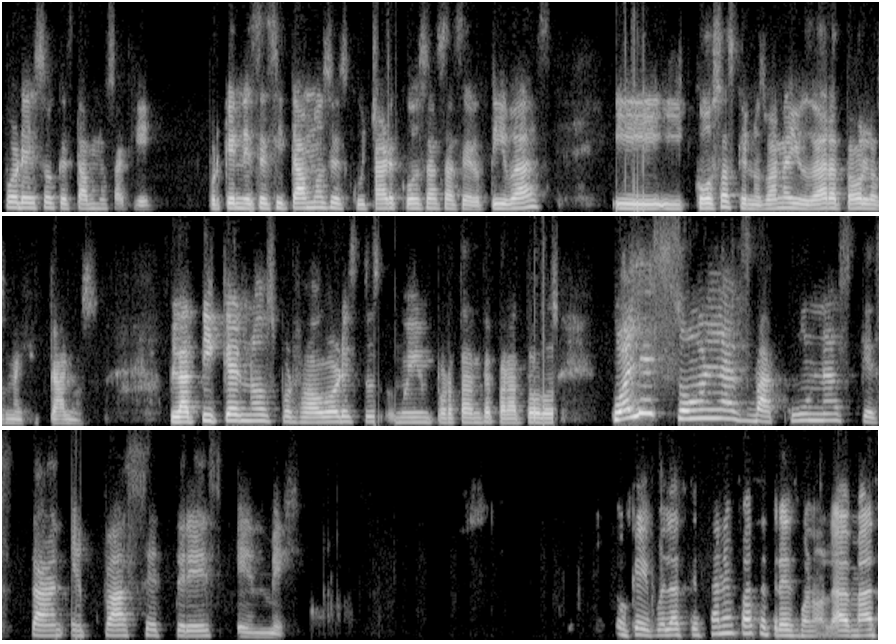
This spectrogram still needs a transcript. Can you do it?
por eso que estamos aquí porque necesitamos escuchar cosas asertivas y, cosas que nos van a ayudar a todos los mexicanos. Platíquenos, por favor, esto es muy importante para todos. ¿Cuáles son las vacunas que están en fase 3 en México? Ok, pues las que están en fase 3, bueno, la más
